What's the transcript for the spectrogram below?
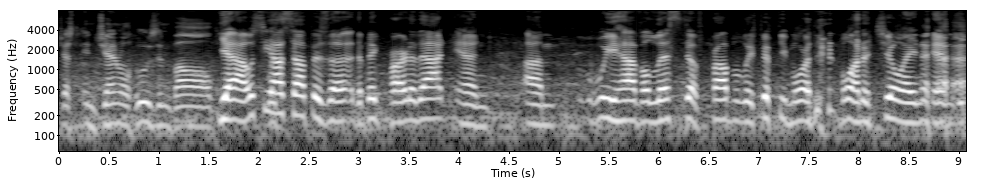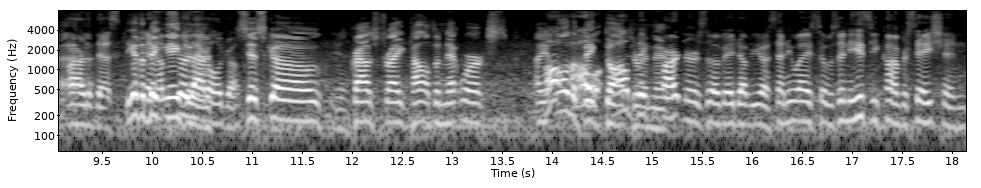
just in general who's involved? Yeah, OCSF is the, the big part of that and um, we have a list of probably 50 more that want to join and be part of this. You got the big names sure there, Cisco, yeah. CrowdStrike, Palo Alto Networks, I mean, all, all the big dogs all are in there. partners of AWS anyway, so it was an easy conversation.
